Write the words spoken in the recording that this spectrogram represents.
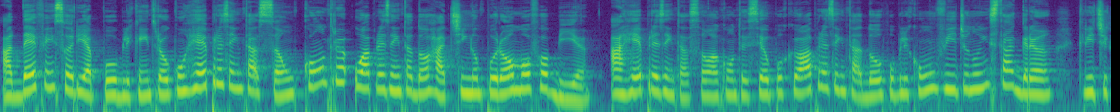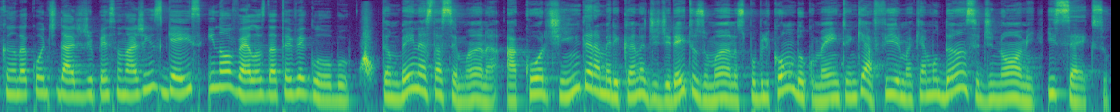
A Defensoria Pública entrou com representação contra o apresentador Ratinho por homofobia. A representação aconteceu porque o apresentador publicou um vídeo no Instagram criticando a quantidade de personagens gays em novelas da TV Globo. Também nesta semana, a Corte Interamericana de Direitos Humanos publicou um documento em que afirma que a mudança de nome e sexo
